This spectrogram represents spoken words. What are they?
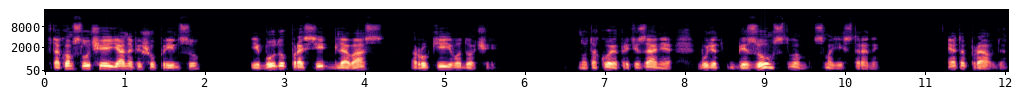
В таком случае я напишу принцу и буду просить для вас руки его дочери. Но такое притязание будет безумством с моей стороны. Это правда.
